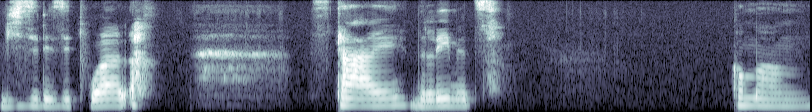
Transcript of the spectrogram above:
viser les étoiles, sky, the limits, comme euh,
